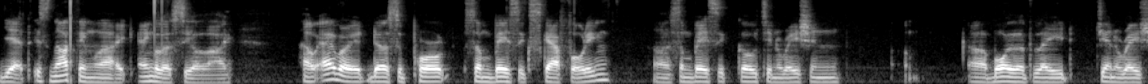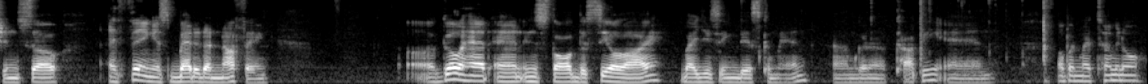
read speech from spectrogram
Yet, it's nothing like Angular CLI. However, it does support some basic scaffolding, uh, some basic code generation, um, uh, boilerplate generation, so I think it's better than nothing. Uh, go ahead and install the CLI by using this command. I'm gonna copy and open my terminal,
